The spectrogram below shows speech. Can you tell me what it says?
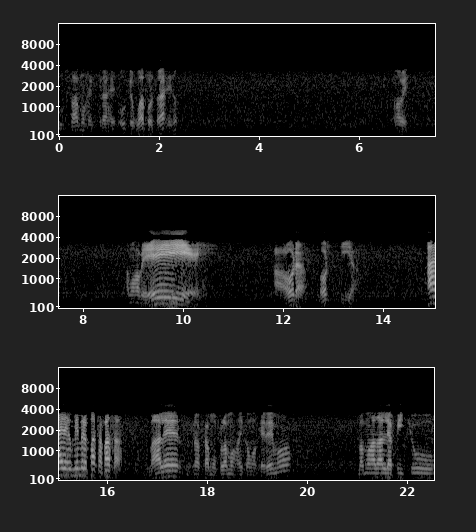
usamos el traje. Uh, qué guapo el traje, ¿no? Vamos a ver. Vamos a ver. Ahora, hostia. Ah, eres un miembro pasa, pasa. Vale, nos camuflamos ahí como queremos. Vamos a darle a Pichu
